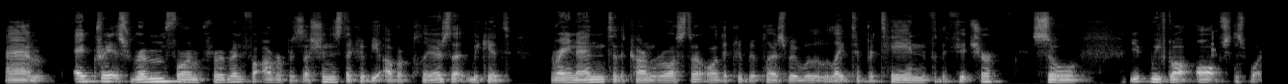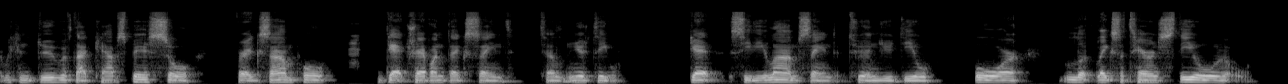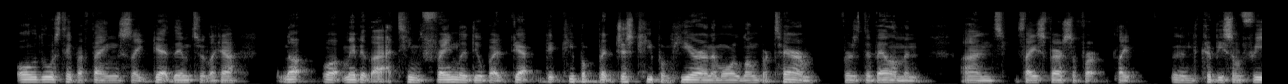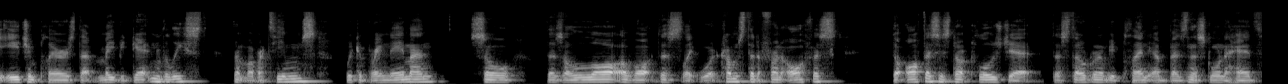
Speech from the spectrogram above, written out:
um it creates room for improvement for other positions. There could be other players that we could bring in to the current roster, or there could be players we would like to retain for the future. So you, we've got options what we can do with that cap space. So, for example, get Trevon Diggs signed to a new deal, get CeeDee Lamb signed to a new deal, or look like Terence Steele, all those type of things, like get them to like a not well maybe like a team friendly deal, but get, get keep but just keep him here on a more longer term for his development and vice versa for like there could be some free agent players that might be getting released from other teams. We could bring them in. So there's a lot of this like when it comes to the front office, the office is not closed yet. There's still going to be plenty of business going ahead.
